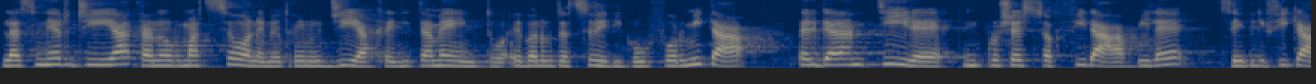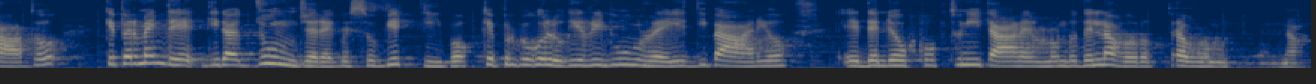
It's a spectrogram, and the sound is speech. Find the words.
la sinergia tra normazione, metrologia, accreditamento e valutazione di conformità per garantire un processo affidabile, semplificato, che permette di raggiungere questo obiettivo, che è proprio quello di ridurre il divario e delle opportunità nel mondo del lavoro tra uomo e donna.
